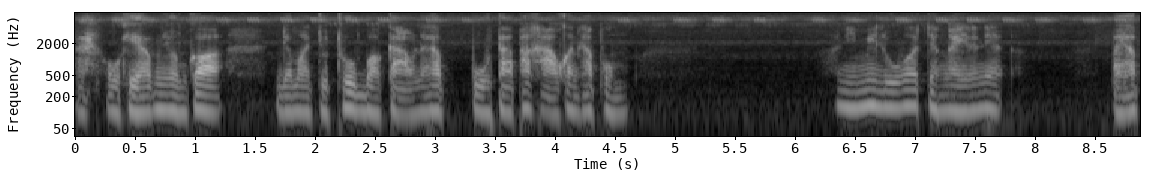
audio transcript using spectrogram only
อะโอเคครับคุณผู้ชมก็เดี๋ยวมาจุดทูบบอกกล่าวนะครับ ปูตาผ้าขาวกันครับผม อันนี้ไม่รู้ว่ายังไงนะเนี่ย ไปครับ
